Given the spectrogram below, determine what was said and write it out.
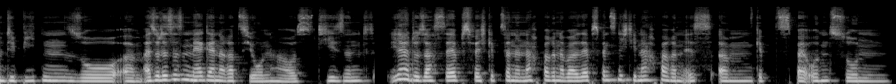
und die bieten so, ähm, also das ist ein Mehrgenerationenhaus. Die sind, ja, du sagst selbst, vielleicht gibt's da eine Nachbarin, aber selbst wenn es nicht die Nachbarin ist, ähm, gibt's bei uns so ein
